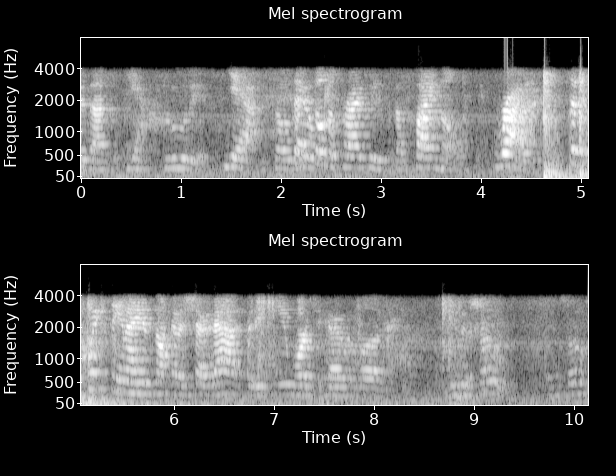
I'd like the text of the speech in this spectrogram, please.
So that's included. Yeah, So the solar price is the final. Right, so the quick CMA is not gonna show that, but if you were to go and look It shows, it shows.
